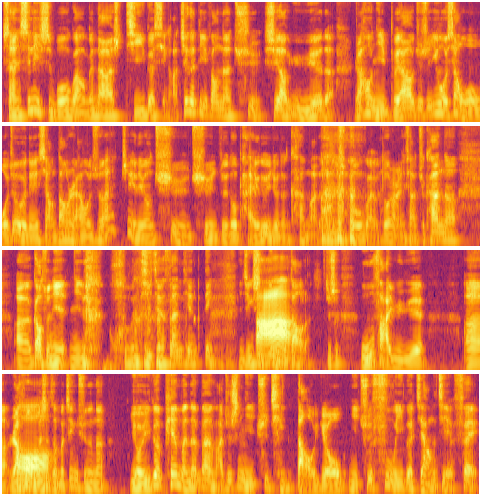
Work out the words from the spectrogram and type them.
陕西历史博物馆，我跟大家提一个醒啊，这个地方呢去是要预约的，然后你不要就是因为我像我我就有点想当然，我就说哎这个地方去去最多排队就能看嘛，对吧？历史博物馆有多少人想去看呢？呃，告诉你，你 我们提前三天订已经是订啊不到了，就是无法预约。呃，然后我们是哦怎么进去的呢？有一个偏门的办法，就是你去请导游，你去付一个讲解费，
